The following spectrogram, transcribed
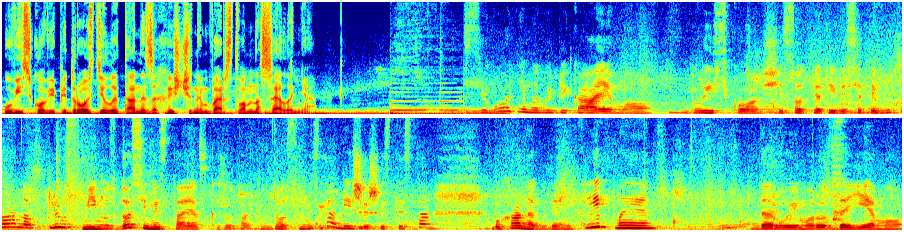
у військові підрозділи та незахищеним верствам населення. Сьогодні ми випікаємо близько 650 буханок, плюс-мінус до 700, я скажу так, до 700, більше 600 буханок в день. Хліб ми даруємо, роздаємо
